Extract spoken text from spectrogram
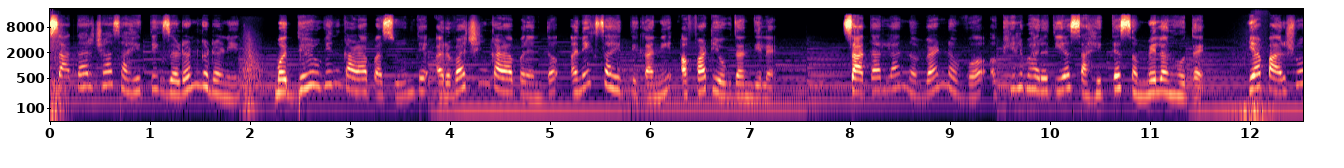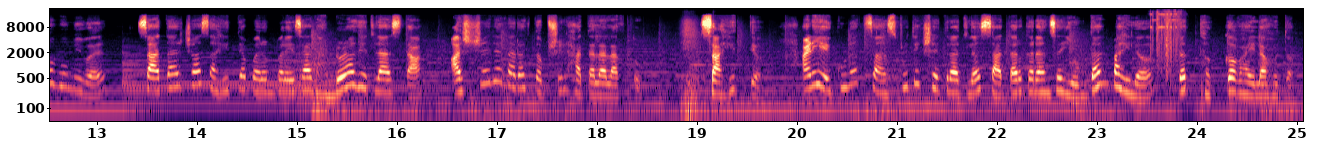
सातारच्या साहित्यिक जडणघडणीत मध्ययुगीन काळापासून ते अर्वाचीन काळापर्यंत अनेक साहित्यिकांनी अफाट योगदान दिलंय. सातारला नव्याण्णव अखिल भारतीय साहित्य संमेलन होत आहे या पार्श्वभूमीवर सातारच्या साहित्य परंपरेचा धांडोळा घेतला असता आश्चर्यकारक तपशील हाताला लागतो. साहित्य आणि एकूणच सांस्कृतिक क्षेत्रातलं सातारकरांचं योगदान पाहिलं तर थक्क व्हायला होतं.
